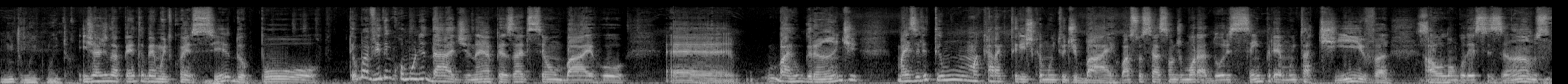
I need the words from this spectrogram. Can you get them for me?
muito, muito, muito. E Jardim da Penha também é muito conhecido por ter uma vida em comunidade, né? Apesar de ser um bairro é, um bairro grande, mas ele tem uma característica muito de bairro. A associação de moradores sempre é muito ativa Sim. ao longo desses anos.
